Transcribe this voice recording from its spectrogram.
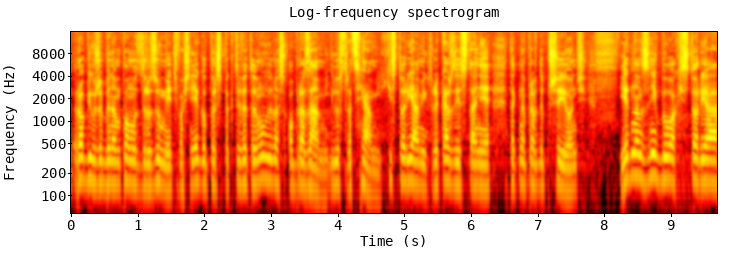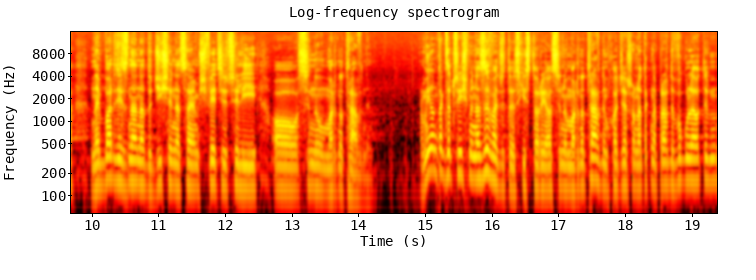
robił, żeby nam pomóc zrozumieć właśnie Jego perspektywę, to mówił nas obrazami, ilustracjami, historiami, które każdy jest w stanie tak naprawdę przyjąć. Jedna z nich była historia najbardziej znana do dzisiaj na całym świecie, czyli o synu marnotrawnym. My ją tak zaczęliśmy nazywać, że to jest historia o synu marnotrawnym, chociaż ona tak naprawdę w ogóle o tym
